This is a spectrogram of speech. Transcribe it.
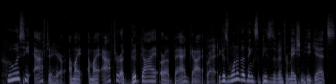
who is he after here? Am I am I after a good guy or a bad guy? Right. Because one of the things, the pieces of information he gets.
